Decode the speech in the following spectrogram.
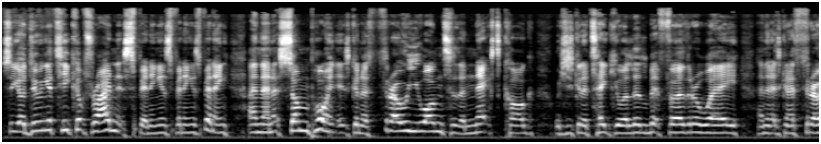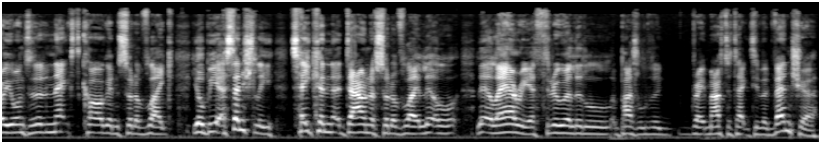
So you're doing a teacups ride and it's spinning and spinning and spinning, and then at some point it's going to throw you onto the next cog, which is going to take you a little bit further away, and then it's going to throw you onto the next cog, and sort of like you'll be essentially taken down a sort of like little little area through a little Basil the Great Mouse Detective adventure,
